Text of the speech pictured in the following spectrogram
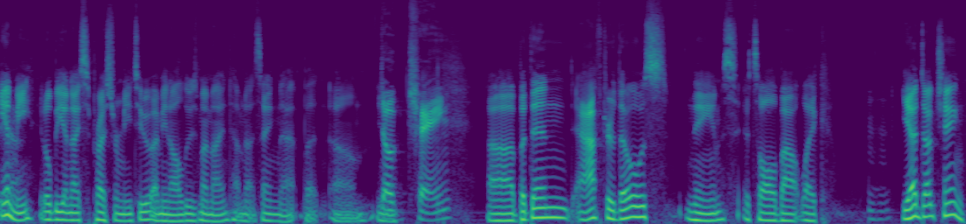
Yeah. And me, it'll be a nice surprise for me too. I mean, I'll lose my mind. I'm not saying that, but um, you know. Doug Chiang. Uh, but then after those names, it's all about like, Mhm. yeah, Doug Chiang.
